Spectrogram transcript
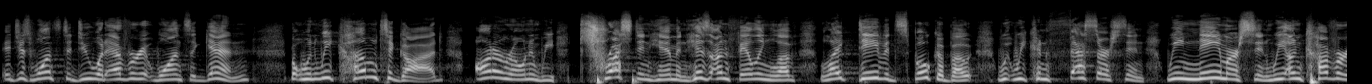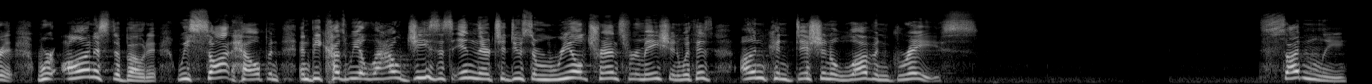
It just wants to do whatever it wants again. But when we come to God on our own and we trust in Him and His unfailing love, like David spoke about, we, we confess our sin, we name our sin, we uncover it, we're honest about it, we sought help, and, and because we allow Jesus in there to do some real transformation with His unconditional love and grace suddenly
